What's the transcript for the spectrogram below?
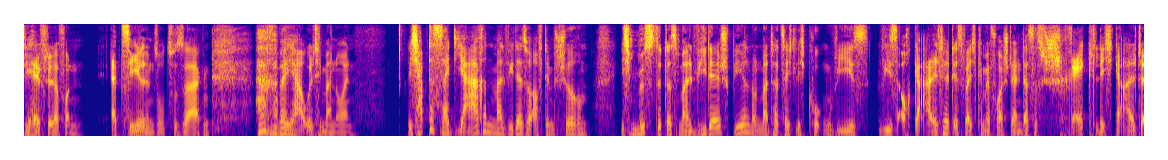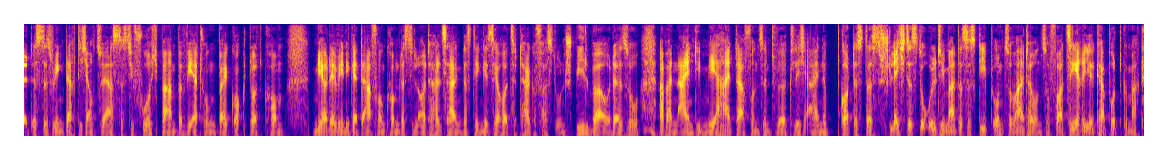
die Hälfte davon erzählen sozusagen. Ach, aber ja, Ultima 9. Ich habe das seit Jahren mal wieder so auf dem Schirm. Ich müsste das mal wieder spielen und mal tatsächlich gucken, wie es, wie es auch gealtert ist, weil ich kann mir vorstellen, dass es schrecklich gealtert ist. Deswegen dachte ich auch zuerst, dass die furchtbaren Bewertungen bei GOG.com mehr oder weniger davon kommen, dass die Leute halt sagen, das Ding ist ja heutzutage fast unspielbar oder so. Aber nein, die Mehrheit davon sind wirklich eine, Gott ist das schlechteste Ultima, das es gibt und so weiter und so fort, Serie kaputt gemacht.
